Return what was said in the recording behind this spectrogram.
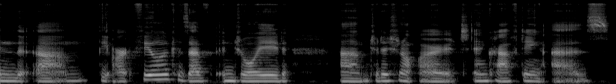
in the, um, the art field because I've enjoyed um, traditional art and crafting as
